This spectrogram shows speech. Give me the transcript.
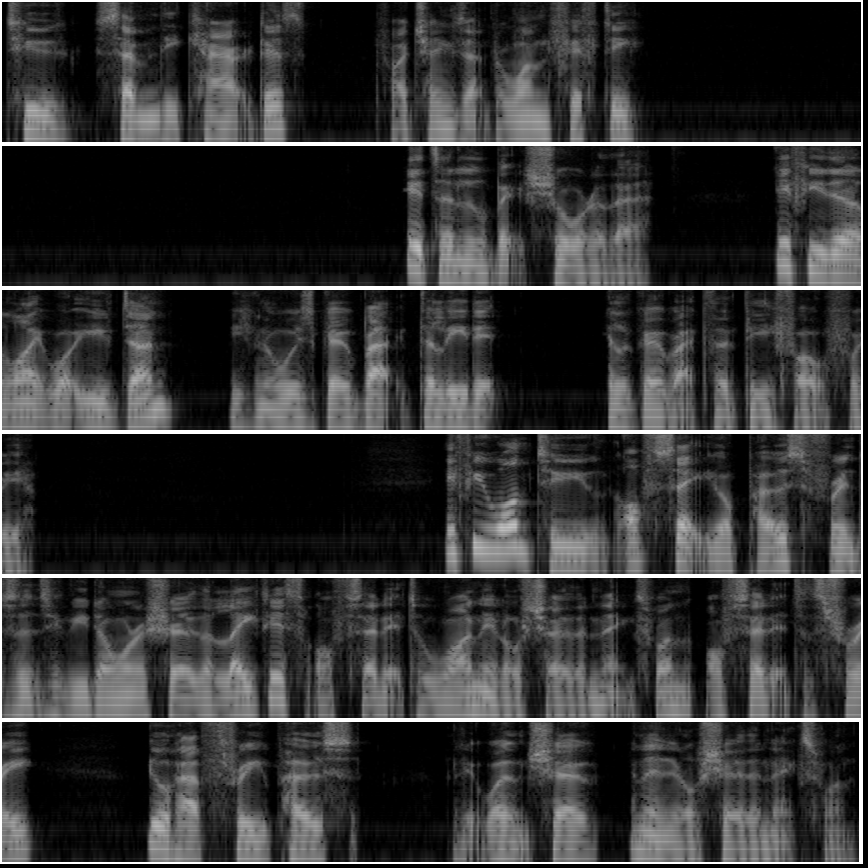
270 characters. If I change that to 150, it's a little bit shorter there. If you don't like what you've done, you can always go back, delete it. It'll go back to the default for you. If you want to, you can offset your post. For instance, if you don't want to show the latest, offset it to one, it'll show the next one. Offset it to three. You'll have three posts that it won't show, and then it'll show the next one.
